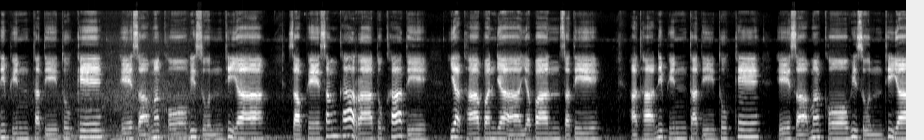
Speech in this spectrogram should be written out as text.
นิพินทติทุเคเอสามะโควิสุนทิยา สัพเพสังขาราทุกขาติยะธาปัญญายปันสติอัฐานิพินทติทุเคเอสามะโควิสุนทิยา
